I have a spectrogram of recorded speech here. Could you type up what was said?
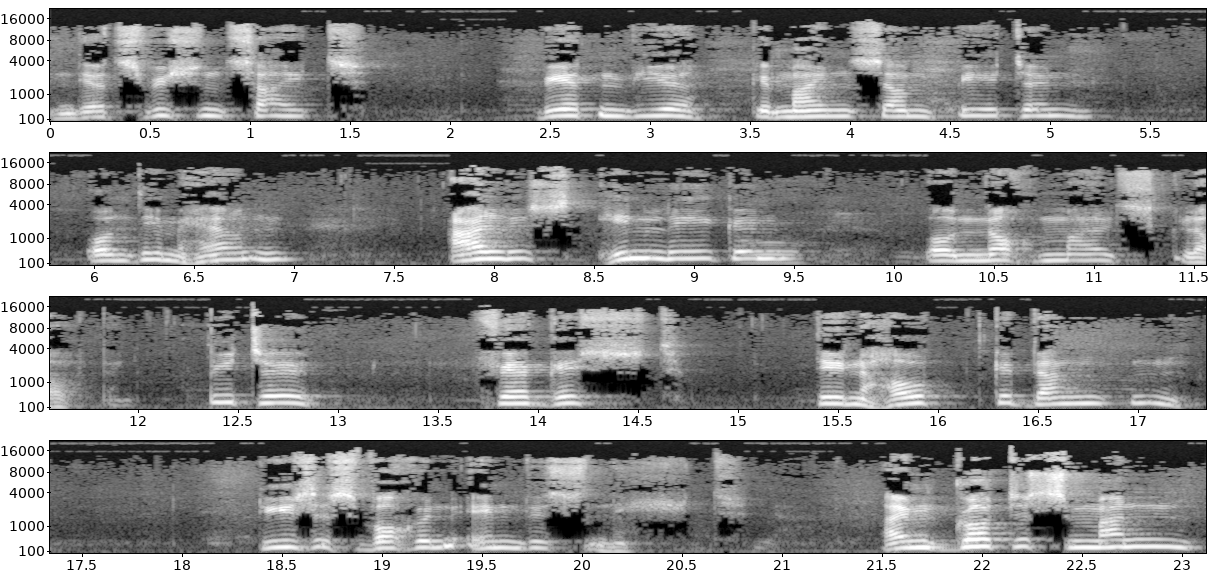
In der Zwischenzeit werden wir gemeinsam beten und dem Herrn alles hinlegen und nochmals glauben. Bitte vergesst den Hauptgedanken dieses Wochenendes nicht. Ein Gottesmann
